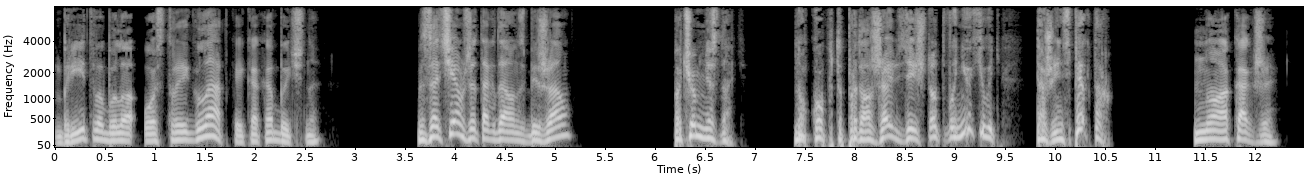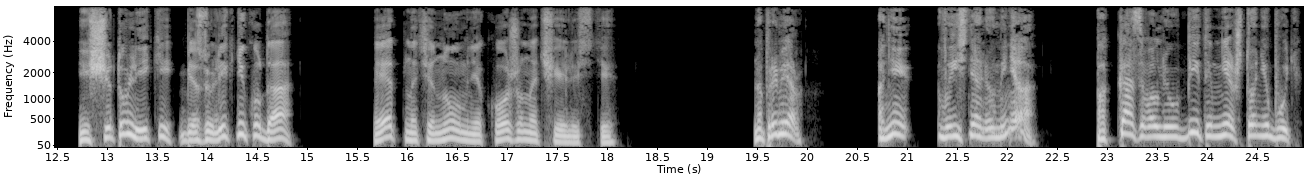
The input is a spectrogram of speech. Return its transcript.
Бритва была острой и гладкой, как обычно. Зачем же тогда он сбежал? Почем мне знать? Но копы-то продолжают здесь что-то вынюхивать, даже инспектор. Ну а как же? Ищут улики, без улик никуда. Эд натянул мне кожу на челюсти. Например, они выясняли у меня, показывал ли убитый мне что-нибудь,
